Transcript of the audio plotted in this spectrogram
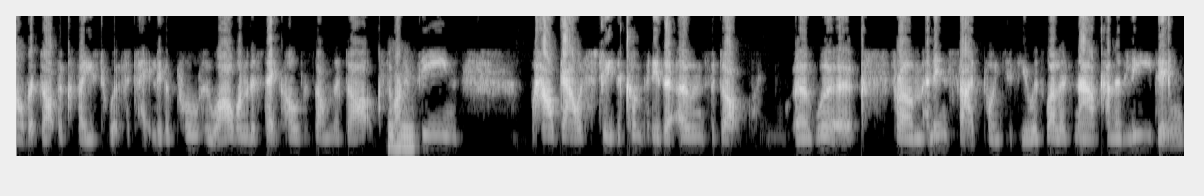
Albert Dock because I used to work for Tate Liverpool, who are one of the stakeholders on the dock. So mm-hmm. I've seen how Gower Street, the company that owns the dock, uh, works from an inside point of view, as well as now kind of leading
